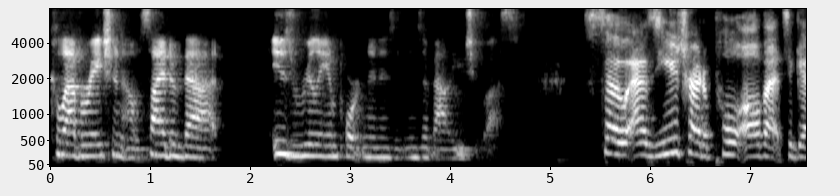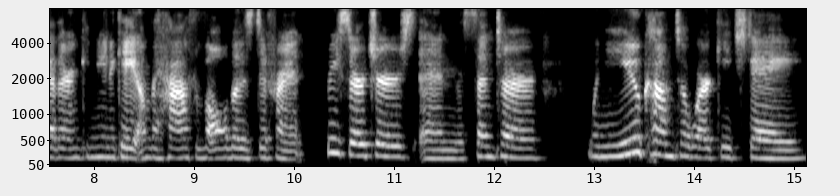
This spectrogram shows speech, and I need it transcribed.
collaboration outside of that is really important and is, is a value to us. So, as you try to pull all that together and communicate on behalf of all those different researchers and the center, when you come to work each day,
